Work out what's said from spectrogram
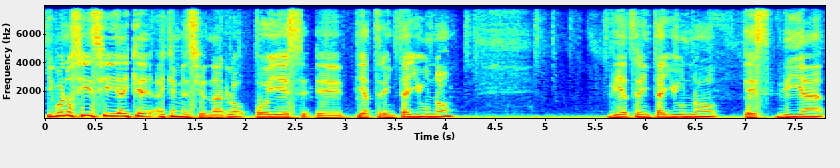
Y bueno, sí, sí, hay que, hay que mencionarlo. Hoy es eh, día 31. Día 31 es día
